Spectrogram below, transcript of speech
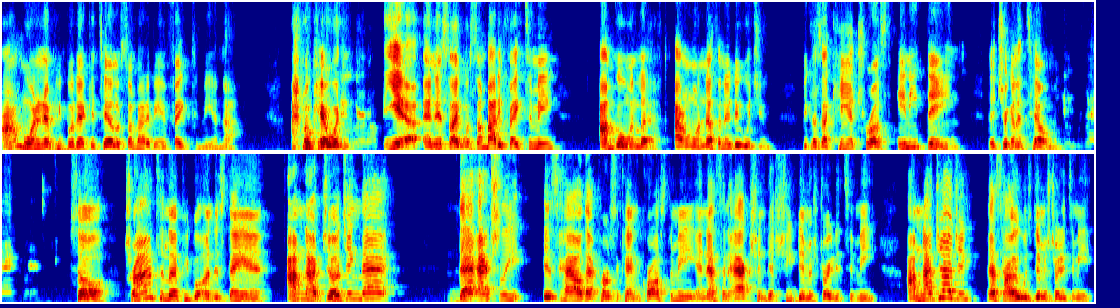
I'm one of them people that can tell if somebody being fake to me or not. I don't care what. Yeah, and it's like when somebody fake to me, I'm going left. I don't want nothing to do with you because I can't trust anything that you're gonna tell me. Exactly. So trying to let people understand, I'm not judging that. That actually is how that person came across to me, and that's an action that she demonstrated to me. I'm not judging. That's how it was demonstrated to me.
